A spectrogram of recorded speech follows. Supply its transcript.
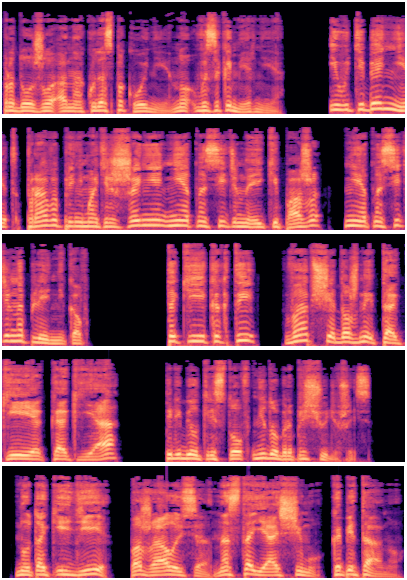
Продолжила она куда спокойнее, но высокомернее. «И у тебя нет права принимать решения ни относительно экипажа, ни относительно пленников. Такие, как ты, вообще должны...» «Такие, как я?» перебил Крестов, недобро прищурившись. «Ну так иди, пожалуйся, настоящему капитану.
